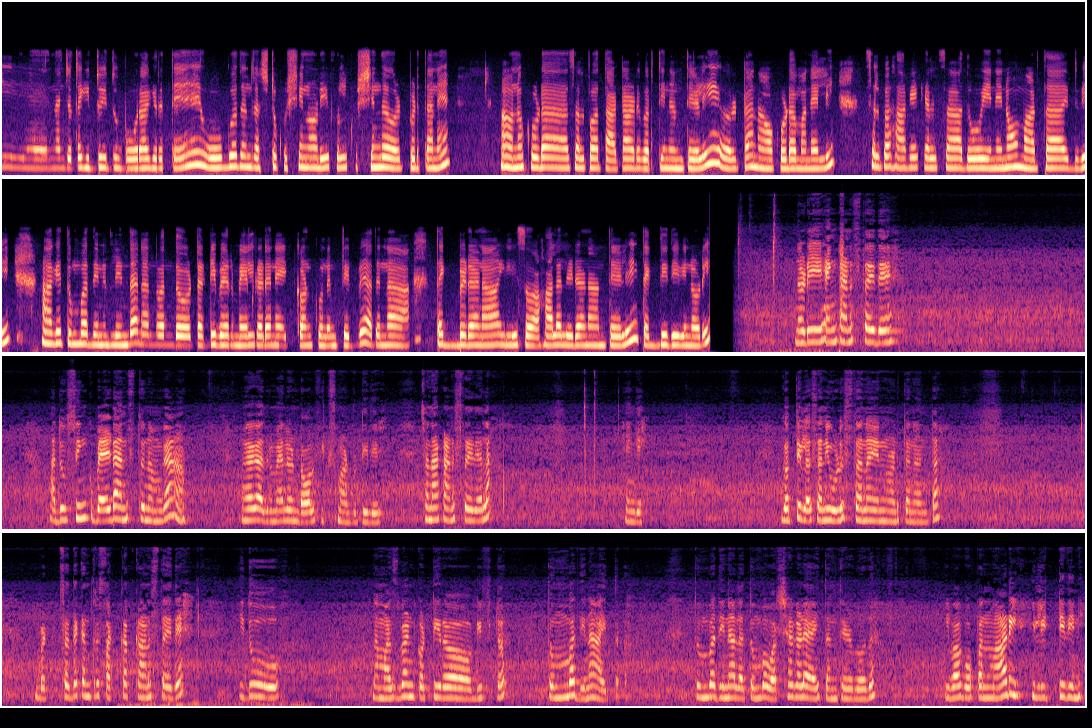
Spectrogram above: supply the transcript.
ನನ್ನ ಜೊತೆಗೆ ಇದ್ದು ಇದ್ದು ಬೋರ್ ಆಗಿರುತ್ತೆ. ಹೋಗೋದಂದ್ರೆ ಅಷ್ಟು ಖುಷಿ ನೋಡಿ ಫುಲ್ ಖುಷಿಯಿಂದ ಹೊರಟ್ಬಿಡ್ತಾನೆ. ಅವನು ಕೂಡ ಸ್ವಲ್ಪ ಹೊತ್ತು ಆಟ ಆಡಿ ಬರ್ತೀನಿ ಅಂತೇಳಿ ಹೊರಟ, ನಾವು ಕೂಡ ಮನೆಯಲ್ಲಿ ಸ್ವಲ್ಪ ಹಾಗೆ ಕೆಲಸ ಅದು ಏನೇನೋ ಮಾಡ್ತಾ ಇದ್ವಿ. ಹಾಗೆ ತುಂಬ ದಿನದಿಂದ ನಾನು ಒಂದು ಟಡ್ಡಿ ಬೇರ್ ಮೇಲ್ಗಡೆನೆ ಇಟ್ಕೊಂಡು ಕುಂತಿದ್ವಿ. ಅದನ್ನ ತೆಗ್ದ್ಬಿಡೋಣ, ಇಲ್ಲಿ ಸೊ ಹಾಲಲ್ಲಿ ಇಡೋಣ ಅಂತೇಳಿ ತೆಗ್ದಿದ್ದೀವಿ ನೋಡಿ. ನೋಡಿ, ಹೆಂಗ್ ಕಾಣಿಸ್ತಾ ಇದೆ? ಅದು ಸಿಂಕ್ ಬೇಡ ಅನಿಸ್ತು ನಮ್ಗ. ಹಾಗಾಗಿ ಅದ್ರ ಮೇಲೆ ಒಂದು ಡಾಲ್ ಫಿಕ್ಸ್ ಮಾಡಿಬಿಟ್ಟಿದ್ದೀವಿ ಚೆನ್ನಾಗಿ ಕಾಣಿಸ್ತಾ ಇದೆ ಅಲ್ಲ? ಹೆಂಗೆ? ಗೊತ್ತಿಲ್ಲ, ಸನಿ ಉಳಿಸ್ತಾನ, ಏನು ಮಾಡ್ತಾನ ಅಂತ. ಬಟ್ ಸದ್ಯಕ್ಕಂತೂ ಸಖತ್ ಕಾಣಿಸ್ತಾ ಇದೆ. ಇದು ನಮ್ಮ ಹಸ್ಬೆಂಡ್ ಕೊಟ್ಟಿರೋ ಗಿಫ್ಟ್ ತುಂಬ ದಿನ ಆಯ್ತು. ತುಂಬ ದಿನ ಅಲ್ಲ, ತುಂಬ ವರ್ಷಗಳೇ ಆಯ್ತು ಅಂತ ಹೇಳ್ಬೋದು. ಇವಾಗ ಓಪನ್ ಮಾಡಿ ಇಲ್ಲಿ ಇಟ್ಟಿದ್ದೀನಿ.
